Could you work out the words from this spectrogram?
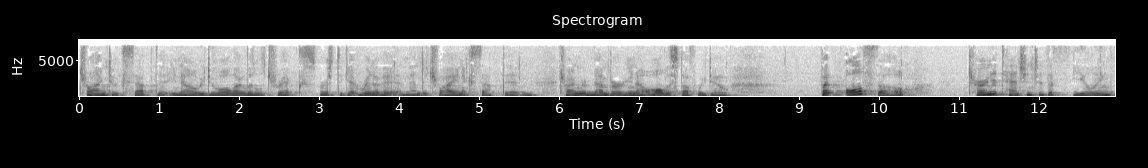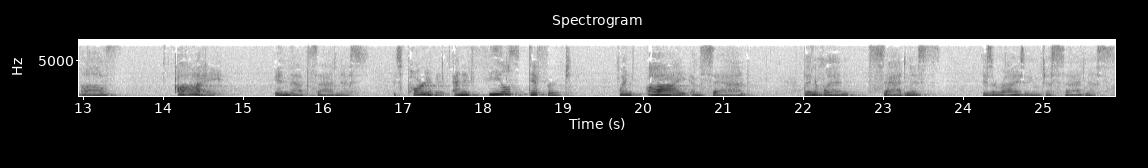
trying to accept it, you know, we do all our little tricks, first to get rid of it and then to try and accept it and try and remember, you know, all the stuff we do. But also turn attention to the feeling of I in that sadness. It's part of it. And it feels different when I am sad than when sadness is arising, just sadness.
